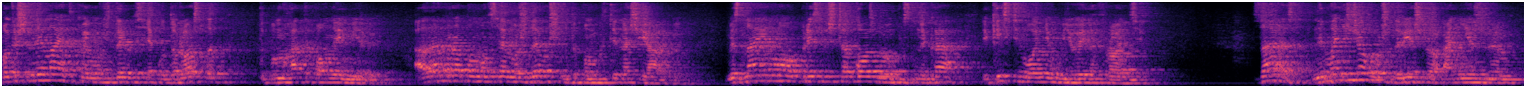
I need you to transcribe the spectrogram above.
поки що немає такої можливості, як у дорослих, допомагати повною мірою. Але ми робимо все можливе, щоб допомогти нашій армії. Ми знаємо прізвища кожного випускника, який сьогодні воює на фронті. Зараз нема нічого важливішого, аніж ем,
